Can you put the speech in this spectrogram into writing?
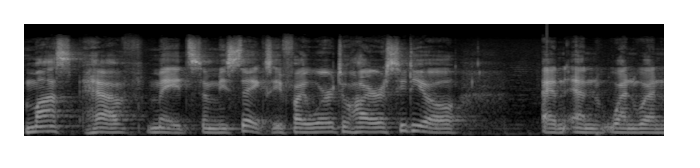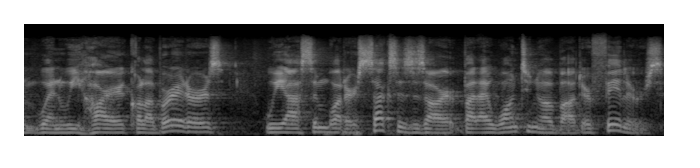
must have made some mistakes. If I were to hire a CTO, and, and when, when, when we hire collaborators, we ask them what their successes are, but I want to know about their failures.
